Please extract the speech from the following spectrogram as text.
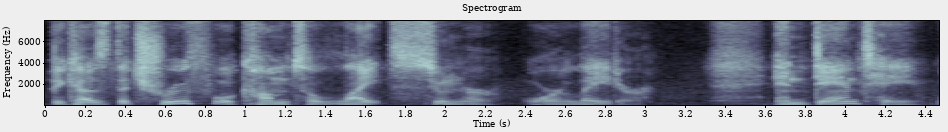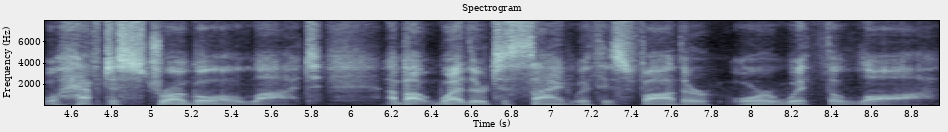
Because the truth will come to light sooner or later and Dante will have to struggle a lot about whether to side with his father or with the law.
